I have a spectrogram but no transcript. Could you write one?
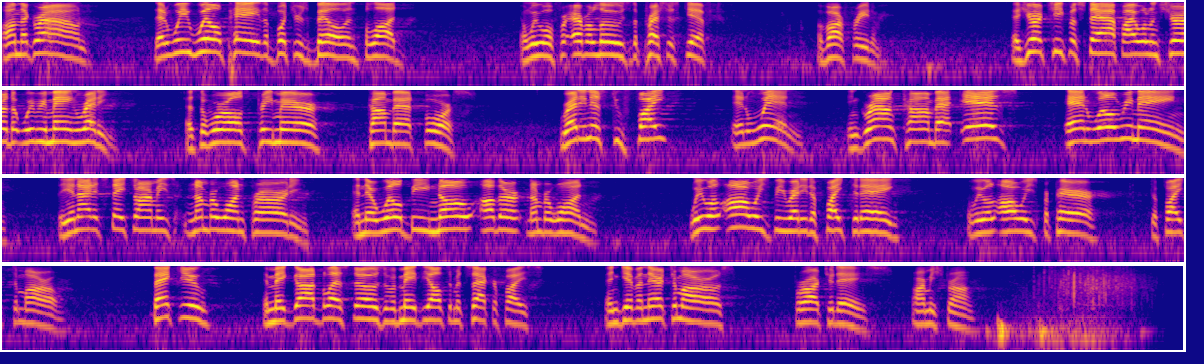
on the ground, then we will pay the butcher's bill in blood, and we will forever lose the precious gift of our freedom. As your Chief of Staff, I will ensure that we remain ready as the world's premier combat force. Readiness to fight and win in ground combat is and will remain the United States Army's number one priority, and there will be no other number one. We will always be ready to fight today, and we will always prepare to fight tomorrow. Thank you, and may God bless those who have made the ultimate sacrifice and given their tomorrows for our todays. Army strong.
